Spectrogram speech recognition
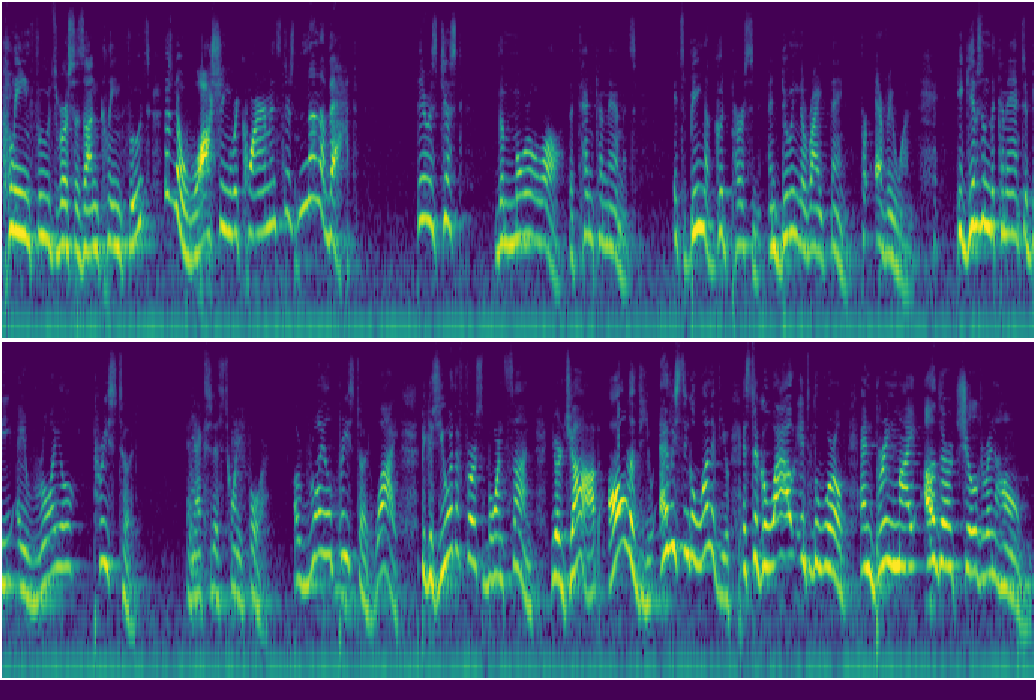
clean foods versus unclean foods. There's no washing requirements. There's none of that. There is just the moral law, the Ten Commandments. It's being a good person and doing the right thing for everyone. He gives them the command to be a royal priesthood in Exodus 24. A royal priesthood. Why? Because you are the firstborn son. Your job, all of you, every single one of you, is to go out into the world and bring my other children home.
